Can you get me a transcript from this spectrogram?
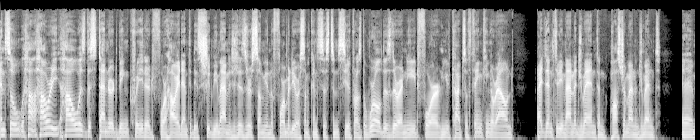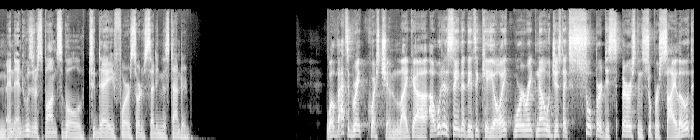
And so, how how are you, how is the standard being created for how identities should be managed? Is there some uniformity or some consistency across the world? Is there a need for new types of thinking around identity management and posture management? Um, and, and who's responsible today for sort of setting the standard? Well, that's a great question. Like, uh, I wouldn't say that it's a chaotic world right now, just like super dispersed and super siloed.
